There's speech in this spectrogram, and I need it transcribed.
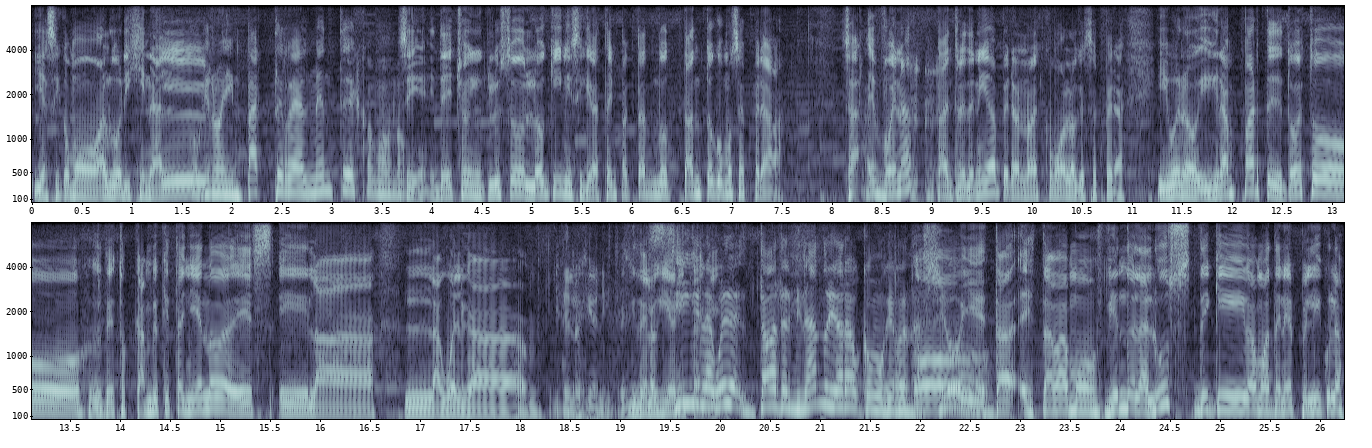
y así como algo original. Como que no impacte realmente, es como no. Sí, de hecho incluso Loki ni siquiera está impactando tanto como se esperaba. O sea, es buena, está entretenida, pero no es como lo que se espera. Y bueno, y gran parte de todos estos de estos cambios que están yendo es eh, la, la huelga De los guionistas. de los guionistas. Sigue la huelga, estaba terminando y ahora como que renació. Oye, está- estábamos viendo la luz de que íbamos a tener películas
